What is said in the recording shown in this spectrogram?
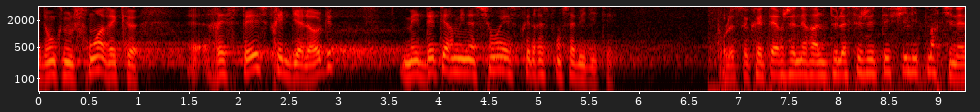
Et donc nous le ferons avec euh, respect, esprit de dialogue, mais détermination et esprit de responsabilité. Pour le secrétaire général de la CGT, Philippe Martinez,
